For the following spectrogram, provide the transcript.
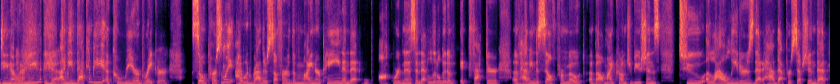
Do you know what I mean? Yeah. I mean, that can be a career breaker. So personally, I would rather suffer the minor pain and that awkwardness and that little bit of ick factor of having to self promote about my contributions to allow leaders that have that perception that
